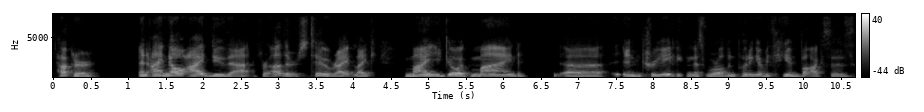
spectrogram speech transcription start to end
Tucker and I know I do that for others too, right? Like my egoic mind uh, in creating this world and putting everything in boxes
